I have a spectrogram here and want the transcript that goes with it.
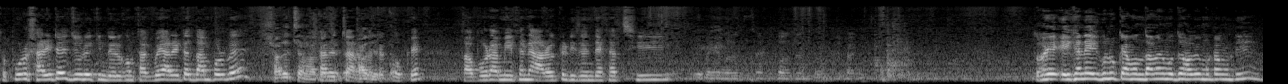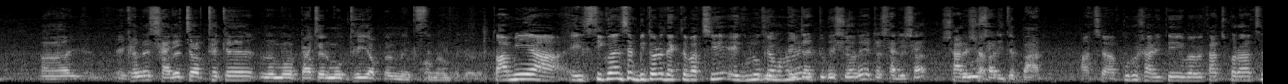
তো পুরো শাড়িটাই জুড়ে কিন্তু এরকম থাকবে। আর এটার দাম পড়বে? সাড়ে চার হাজার সাড়ে চার। হাজার ওকে। তারপর আমি এখানে আরও একটা ডিজাইন দেখাচ্ছি। ভাই এখানে এগুলো কেমন দামের মধ্যে হবে মোটামুটি? এখানে সাড়ে চার থেকে পাঁচের মধ্যেই আপনার ম্যাক্সিমাম হয়ে যাবে। তো আমি এই সিকোয়েন্সের ভিতরে দেখতে পাচ্ছি এগুলো কেমন হবে? এটা একটু বেশি হবে এটা সাড়ে সাত। সাড়ে। শাড়িতে পার আচ্ছা পুরো শাড়িতে এইভাবে কাজ করা আছে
